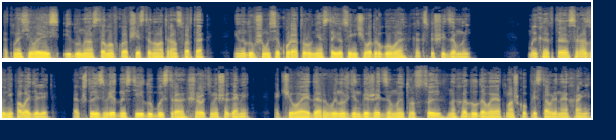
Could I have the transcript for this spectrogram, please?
Отмахиваясь, иду на остановку общественного транспорта, и надувшемуся куратору не остается ничего другого, как спешить за мной. Мы как-то сразу не поладили, так что из вредности иду быстро, широкими шагами, отчего Айдар вынужден бежать за мной трусцой, на ходу давая отмашку представленной охране.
